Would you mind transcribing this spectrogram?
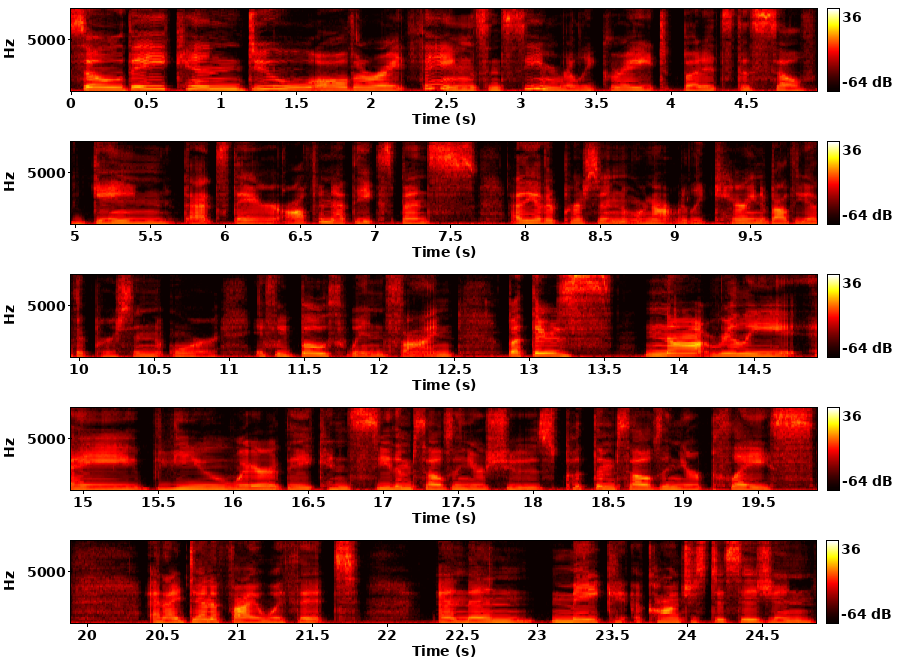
So they can do all the right things and seem really great, but it's the self gain that's there, often at the expense of the other person, or not really caring about the other person, or if we both win, fine. But there's not really a view where they can see themselves in your shoes, put themselves in your place, and identify with it, and then make a conscious decision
